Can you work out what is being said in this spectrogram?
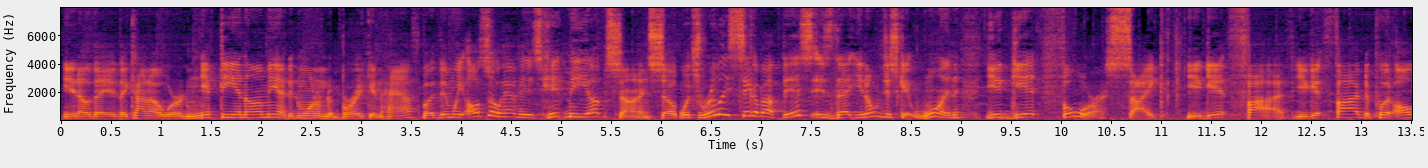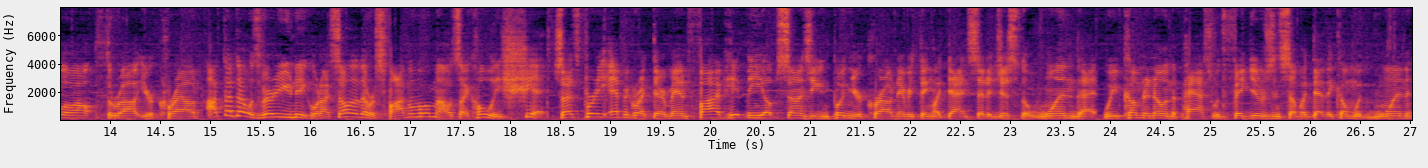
you know, they, they kind of were niftying on me. I didn't want them to break in half. But then we also have his Hit Me Up sign. So what's really sick about this is that you don't just get one, you get four. Psych. You get five. You get five to put all out throughout your crowd. I thought that was very unique. When I saw that there was five of them, I was like, holy shit. So that's pretty epic right there, man. Five hit me up signs you can put in your crowd and everything like that instead of just the one that we've come to know in the past with figures and stuff like that. They come with one,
